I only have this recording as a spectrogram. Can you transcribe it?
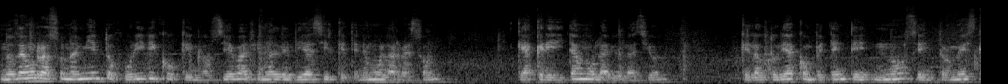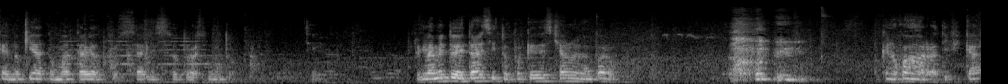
nos da un razonamiento jurídico que nos lleva al final del día a decir que tenemos la razón, que acreditamos la violación, que la autoridad competente no se entromezca, no quiera tomar cargas procesales, es otro asunto. Reglamento de tránsito, ¿por qué desecharon el amparo? Porque no fueron a ratificar.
